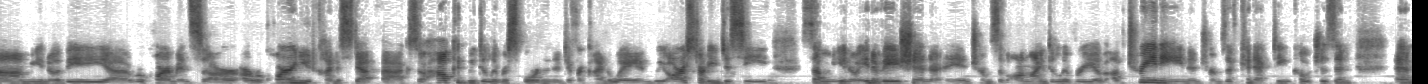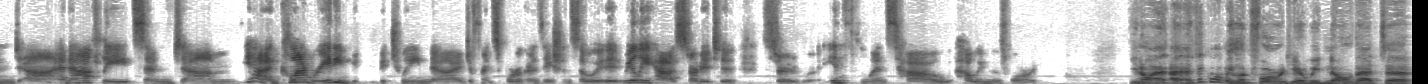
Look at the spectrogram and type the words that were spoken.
um, you know the uh, requirements are, are requiring you to kind of step back. So how could we deliver sport in a different kind of way? And we are starting to see some you know innovation in terms of online delivery of, of training, in terms of connecting coaches and and uh, and athletes, and um, yeah, and collaborating between uh, different sport organizations. So it really has started to sort of influence how how we move forward. You know, I, I think when we look forward here, we know that uh,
